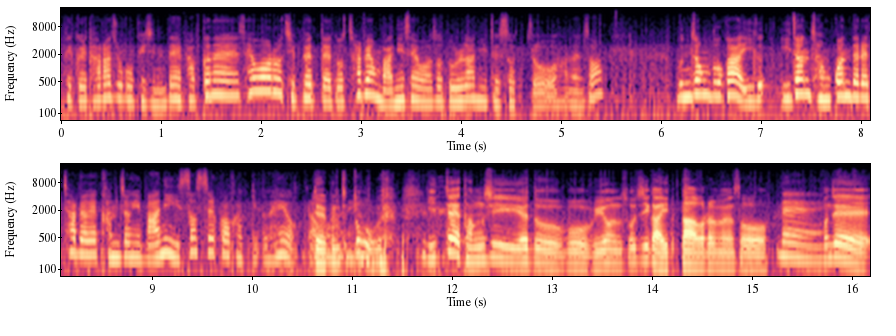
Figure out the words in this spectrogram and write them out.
댓글 달아주고 계신데 박근혜 세월호 집회 때도 차벽 많이 세워서 논란이 됐었죠 하면서 문정부가 이, 이전 정권들의 차벽에 감정이 많이 있었을 것 같기도 해요. 네, 근데 또 이때 당시에도 뭐 위헌 소지가 있다 그러면서 네, 헌재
